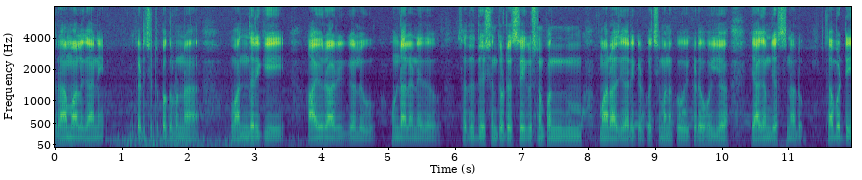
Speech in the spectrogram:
గ్రామాలు కానీ ఇక్కడ చుట్టుపక్కల ఉన్న అందరికీ ఆయురారోగ్యాలు ఉండాలనేది సదుద్దేశంతో శ్రీకృష్ణ పం మహారాజు గారు ఇక్కడికి వచ్చి మనకు ఇక్కడ యా- యాగం చేస్తున్నారు. కాబట్టి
